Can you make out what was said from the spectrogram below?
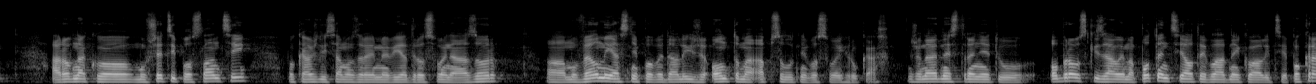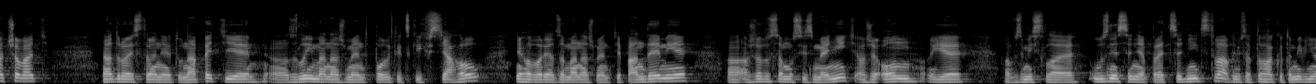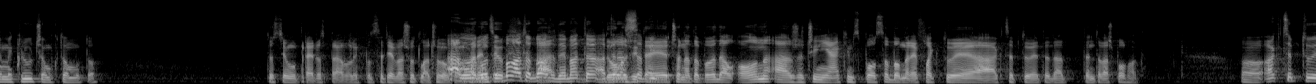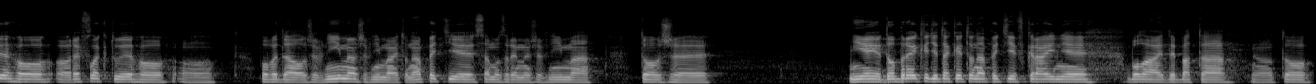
a rovnako mu všetci poslanci, po každý samozrejme vyjadril svoj názor, mu veľmi jasne povedali, že on to má absolútne vo svojich rukách. Že na jednej strane je tu obrovský záujem a potenciál tej vládnej koalície pokračovať, na druhej strane je tu napätie, e, zlý manažment politických vzťahov, nehovoriac o manažmente pandémie, a že to sa musí zmeniť a že on je v zmysle uznesenia predsedníctva a v zmysle toho, ako to my vnímame kľúčom k tomuto. To ste mu prerozprávali v podstate vašu tlačovú Áno, konferenciu. bola to bola debata. A dôležité by... je, čo na to povedal on a že či nejakým spôsobom reflektuje a akceptuje teda tento váš pohľad. Akceptuje ho, reflektuje ho povedal, že vníma, že vníma aj to napätie, samozrejme, že vníma to, že nie je dobré, keď je takéto napätie v krajine. Bola aj debata e, to,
